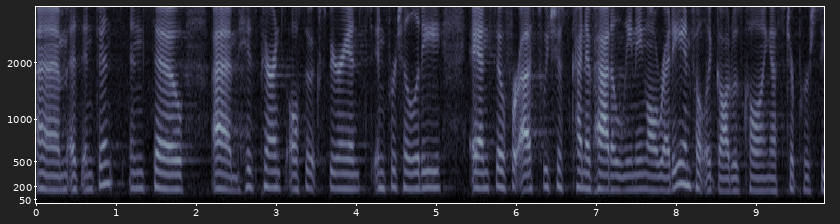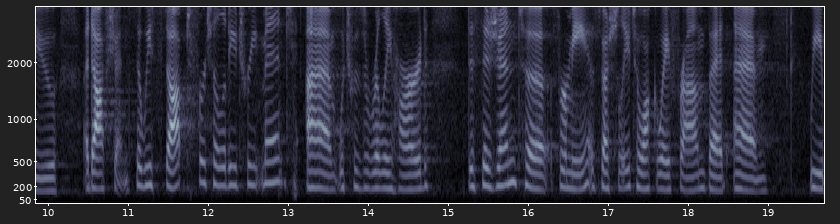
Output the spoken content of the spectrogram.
um, as infants, and so um, his parents also experienced infertility. And so for us, we just kind of had a leaning already and felt like God was calling us to pursue adoption. So we stopped fertility treatment, um, which was a really hard decision to for me, especially to walk away from. But um, we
